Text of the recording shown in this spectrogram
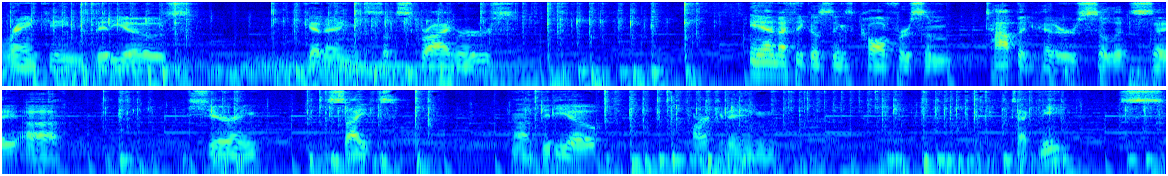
ranking videos, getting subscribers. And I think those things call for some topic headers. So let's say uh, sharing sites, uh, video marketing techniques.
